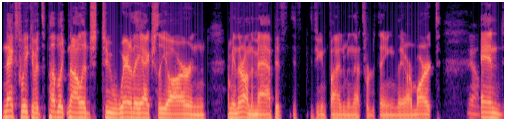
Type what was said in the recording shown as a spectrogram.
next week if it's public knowledge to where they actually are. And I mean, they're on the map if, if, if you can find them and that sort of thing. They are marked. Yeah. And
